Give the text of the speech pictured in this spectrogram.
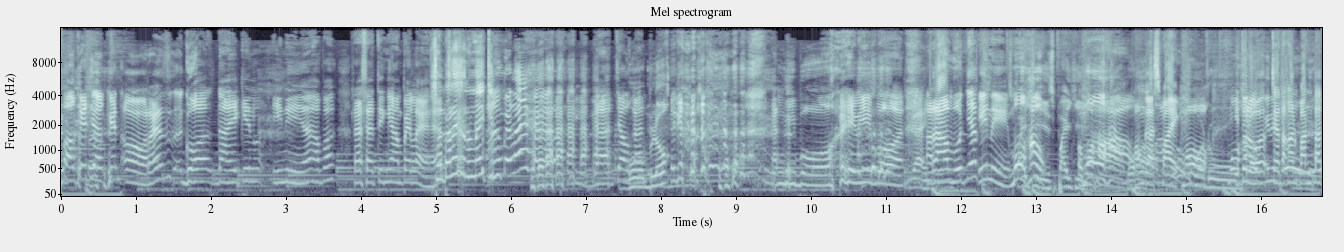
pakai jaket orange, gue naikin ini ya apa resettingnya sampai leher. Sampai leher lu naikin. Sampai leher. Gacau kan. Goblok. kan b-boy, b-boy. Rambutnya ini mohawk. Spiky. Oh, mohawk. Oh, enggak, spike. Mo. Itu loh, cetakan pantat.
